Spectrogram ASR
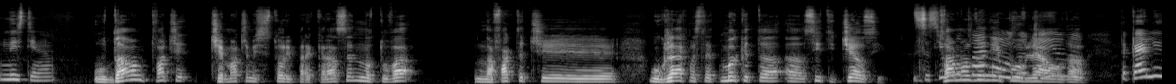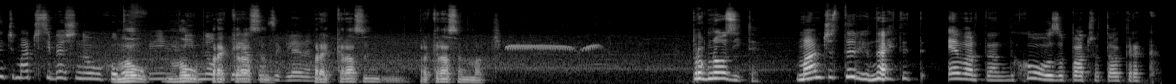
наистина. Отдавам това, че, че мача ми се стори прекрасен, но това на факта, че го гледахме след мъката Сити Челси. Това може да ни е повлияло, да. Така или иначе, матчът си беше много хубав Много, и, много, и много прекрасен, за гледане. прекрасен, прекрасен матч. Прогнозите. Манчестър Юнайтед, Евертън. Хубаво започва този кръг.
